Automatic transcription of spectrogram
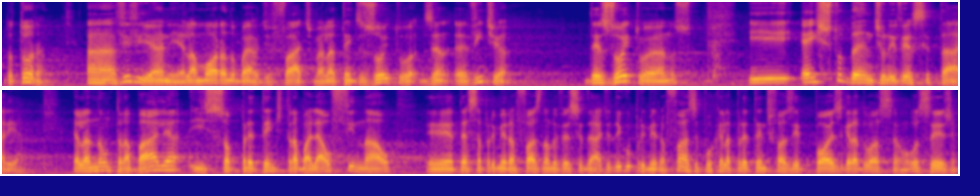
Doutora, a Viviane, ela mora no bairro de Fátima, ela tem 18, 20 anos, 18 anos e é estudante universitária. Ela não trabalha e só pretende trabalhar ao final é, dessa primeira fase na universidade. Eu digo primeira fase porque ela pretende fazer pós-graduação, ou seja,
